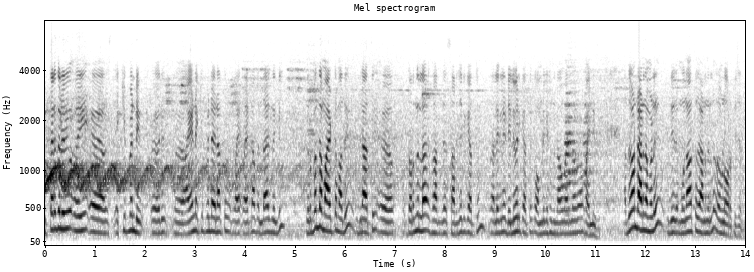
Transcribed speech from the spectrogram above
ഇത്തരത്തിലൊരു ഒരു എക്യുപ്മെന്റ് ഒരു അയൺ എക്യുപ്മെന്റ് അതിനകത്ത് വയ- വയറ്റിനകത്ത് ഉണ്ടായിരുന്നെങ്കിൽ നിർബന്ധമായിട്ടും അത് ഇതിനകത്ത് തുറന്നുള്ള സർജ- സർജറിക്കകത്തും അല്ലെങ്കിൽ ഡെലിവറിക്കകത്തും കോംപ്ലിക്കേഷൻസ് ഉണ്ടാകുമായിരുന്നു ഫൈൻഡിങ്സ് അതുകൊണ്ടാണ് നമ്മൾ ഇത് മൂന്നാമത്തതാണെന്നുള്ളത് നമ്മൾ ഉറപ്പിച്ചത്.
